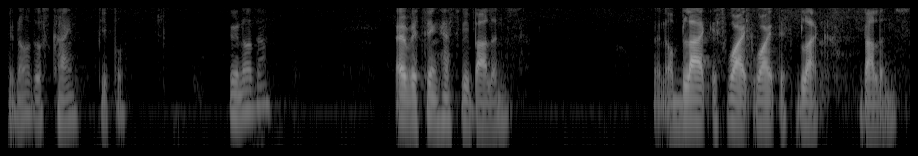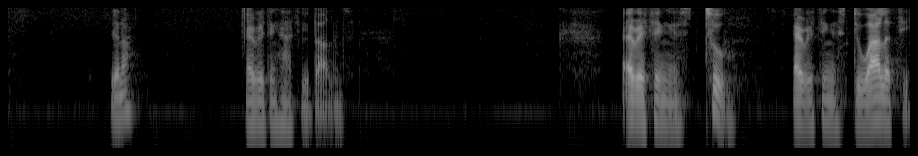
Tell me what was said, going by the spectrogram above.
You know, those kind people. You know them? Everything has to be balanced. You know, black is white, white is black balance. You know? Everything has to be balanced. Everything is two. Everything is duality.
